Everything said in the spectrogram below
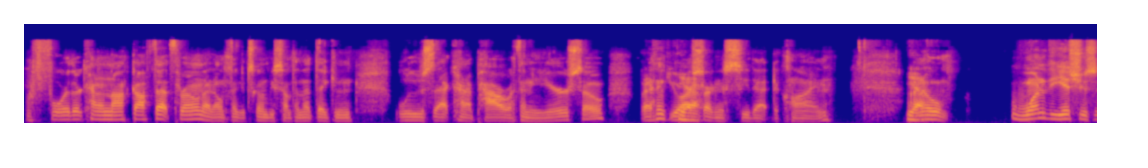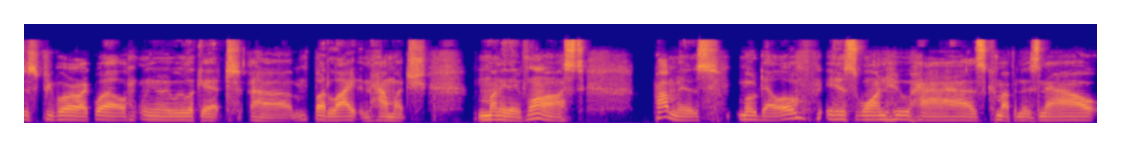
before they're kind of knocked off that throne. I don't think it's going to be something that they can lose that kind of power within a year or so. But I think you yeah. are starting to see that decline. Yeah. I know one of the issues is people are like, well, you know, we look at um, Bud Light and how much money they've lost. Problem is, Modelo is one who has come up and is now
